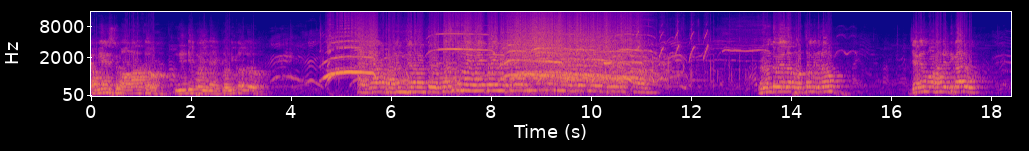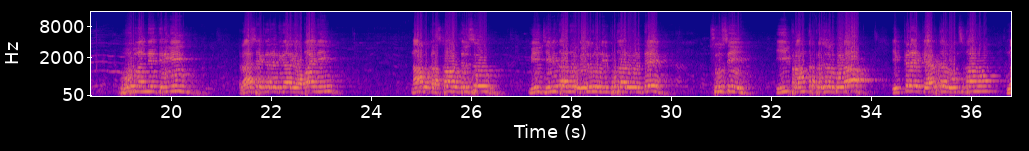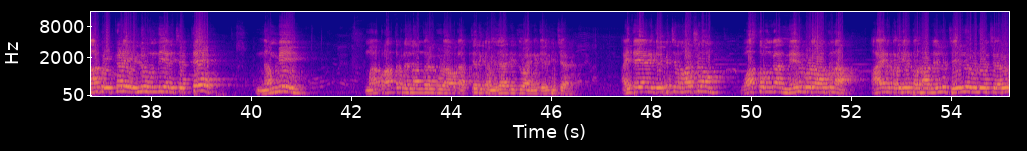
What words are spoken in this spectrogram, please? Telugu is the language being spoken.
కమ్యూనిస్ట్ భావాలతో నిండిపోయినాయి కొన్నికొల్లు ప్రపంచంతో పసుపుమయమైపోయినట్టుగా రెండు వేల పంతొమ్మిదిలో జగన్మోహన్ రెడ్డి గారు ఊర్లన్నీ తిరిగి రాజశేఖర్ రెడ్డి గారి అబ్బాయిని నాకు కష్టాలు తెలుసు. మీ జీవితాల్లో వెలుగులు నింపుతారు అంటే చూసి ఈ ప్రాంత ప్రజలు కూడా ఇక్కడే క్యాపిటల్ ఉంచుతాను నాకు ఇక్కడే ఇల్లు ఉంది అని చెప్తే నమ్మి మన ప్రాంత ప్రజలందరూ కూడా ఒక అత్యధిక మెజారిటీతో ఆయన గెలిపించారు. అయితే ఆయన గెలిపించిన మరుక్షణం వాస్తవంగా నేను కూడా అనుకున్నా ఆయన పదిహేను పదహారు నెలలు జైల్లో ఉండి వచ్చారు.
